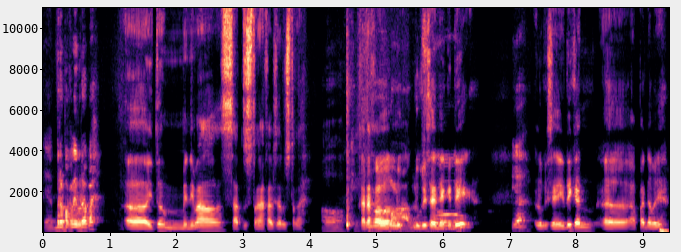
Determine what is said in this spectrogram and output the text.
Ya, berapa kali berapa? Eh itu minimal satu setengah kali satu setengah. Oh, oke. Karena kalau lu- lukisannya gede, Ya, lukisannya gede kan eh, apa namanya?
